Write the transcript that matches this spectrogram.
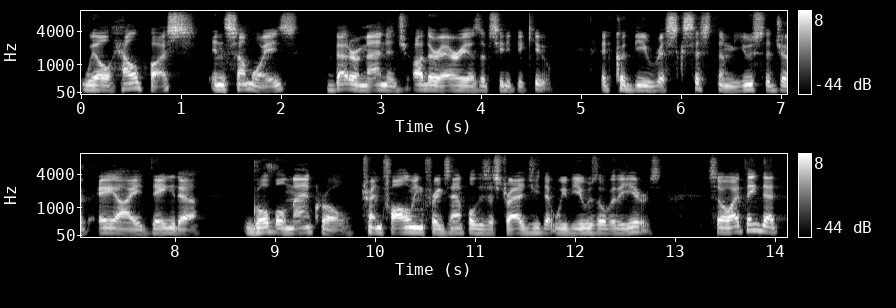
will help us in some ways better manage other areas of CDPQ. It could be risk system usage of AI data, global macro. Trend following, for example, is a strategy that we've used over the years. So I think that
